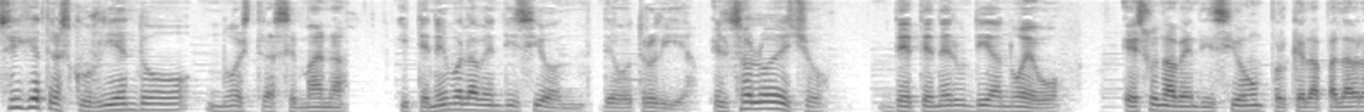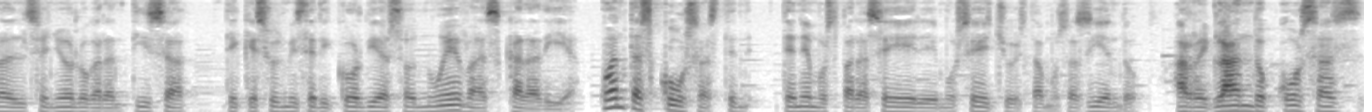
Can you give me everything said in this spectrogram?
Sigue transcurriendo nuestra semana y tenemos la bendición de otro día. El solo hecho de tener un día nuevo es una bendición porque la palabra del Señor lo garantiza de que sus misericordias son nuevas cada día. ¿Cuántas cosas tenemos para hacer, hemos hecho, estamos haciendo? Arreglando cosas,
